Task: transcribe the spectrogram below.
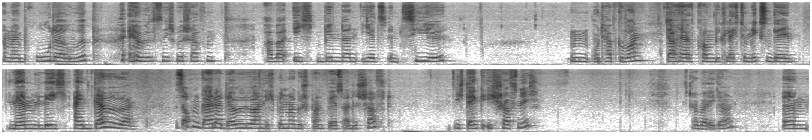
An meinem Bruder Whip. er will es nicht mehr schaffen. Aber ich bin dann jetzt im Ziel mm, und habe gewonnen. Daher kommen wir gleich zum nächsten Game. Nämlich ein Devil Run. Ist auch ein geiler Devil Run. Ich bin mal gespannt, wer es alles schafft. Ich denke, ich schaff's nicht. Aber egal. Ähm,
